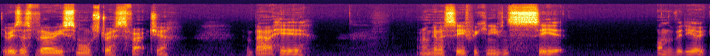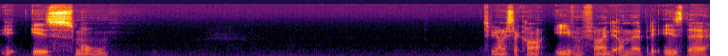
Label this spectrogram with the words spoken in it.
There is a very small stress fracture about here. And I'm going to see if we can even see it on the video. It is small. To be honest, I can't even find it on there, but it is there.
